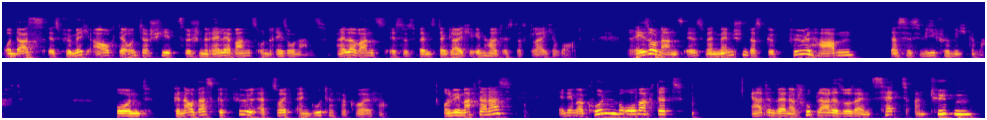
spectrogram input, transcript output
Und das ist für mich auch der Unterschied zwischen Relevanz und Resonanz. Relevanz ist es, wenn es der gleiche Inhalt ist, das gleiche Wort. Resonanz ist, wenn Menschen das Gefühl haben, das ist wie für mich gemacht. Und genau das Gefühl erzeugt ein guter Verkäufer. Und wie macht er das? Indem er Kunden beobachtet. Er hat in seiner Schublade so sein Set an Typen.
